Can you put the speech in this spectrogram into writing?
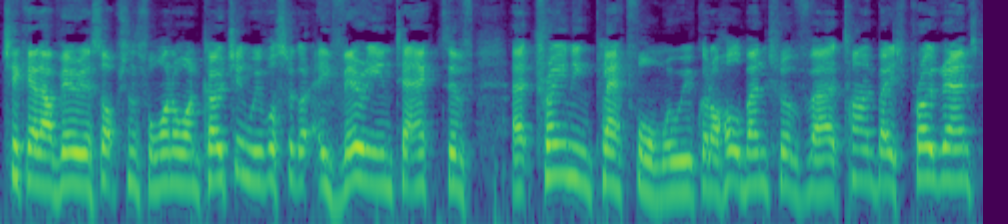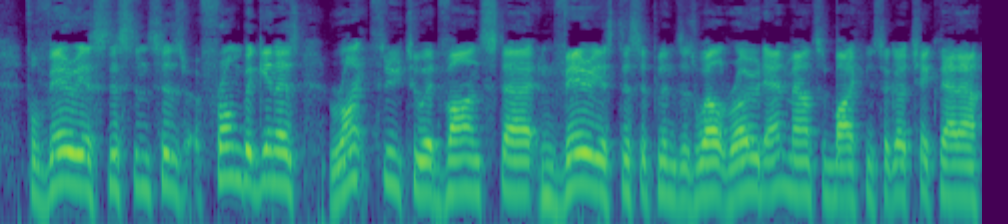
check out our various options for one-on-one coaching. We've also got a very interactive uh, training platform where we've got a whole bunch of uh, time-based programs for various distances, from beginners right through to advanced uh, in various disciplines as well, road and mountain biking. So go check that out.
